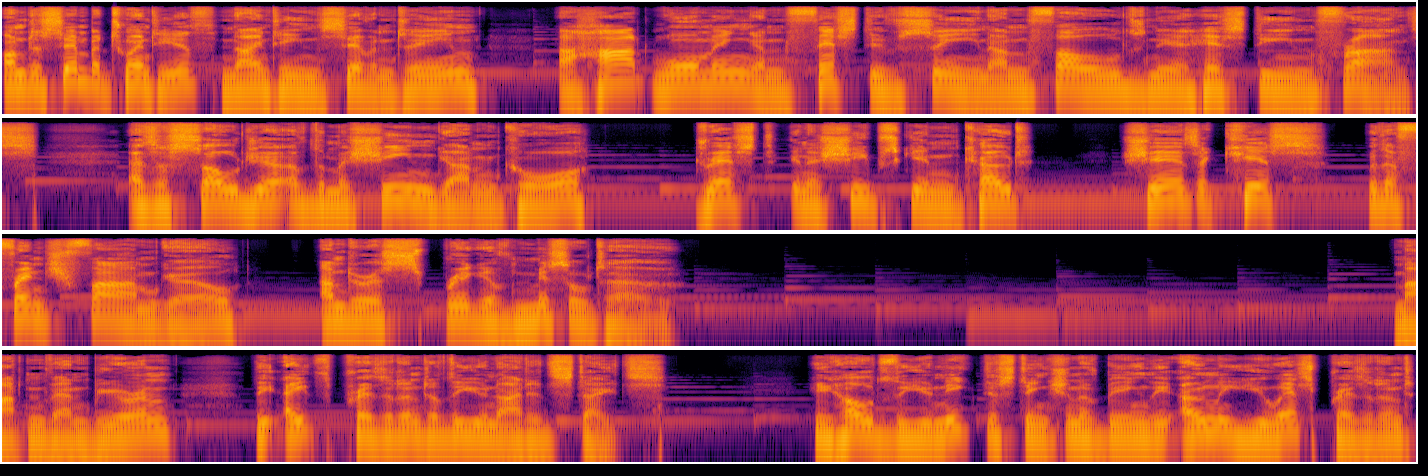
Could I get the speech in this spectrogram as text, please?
On December 20th, 1917, a heartwarming and festive scene unfolds near Hesdin, France, as a soldier of the Machine Gun Corps, dressed in a sheepskin coat, shares a kiss with a French farm girl under a sprig of mistletoe. Martin Van Buren, the eighth President of the United States. He holds the unique distinction of being the only US president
